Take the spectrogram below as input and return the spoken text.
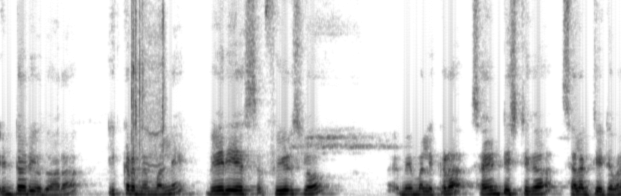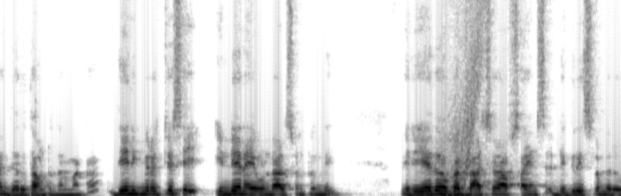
ఇంటర్వ్యూ ద్వారా ఇక్కడ మిమ్మల్ని వేరియస్ ఫీల్డ్స్లో మిమ్మల్ని ఇక్కడ సైంటిస్ట్గా సెలెక్ట్ చేయటం అనేది జరుగుతూ ఉంటుంది అనమాట దీనికి మీరు వచ్చేసి ఇండియన్ అయి ఉండాల్సి ఉంటుంది. మీరు ఏదో ఒక బ్యాచులర్ ఆఫ్ సైన్స్ డిగ్రీస్లో మీరు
